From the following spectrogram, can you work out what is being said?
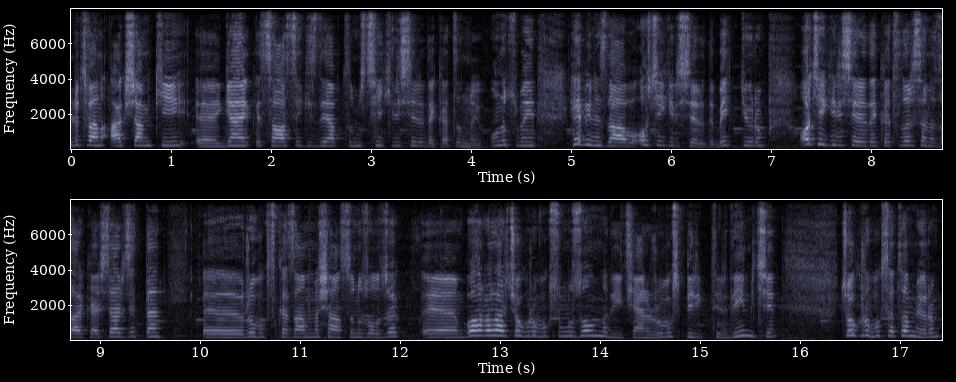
Lütfen akşamki e, genellikle saat 8'de yaptığımız çekilişlere de katılmayı unutmayın. Hepiniz abi o çekilişlere de bekliyorum. O çekilişlere de katılırsanız arkadaşlar cidden e, Robux kazanma şansınız olacak. E, bu aralar çok Robux'umuz olmadığı için yani Robux biriktirdiğim için çok Robux atamıyorum.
